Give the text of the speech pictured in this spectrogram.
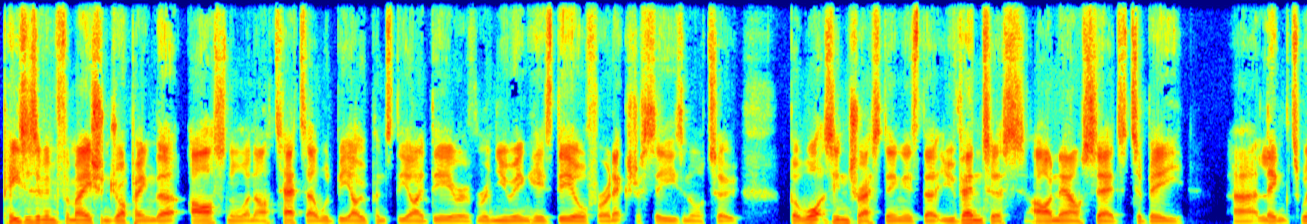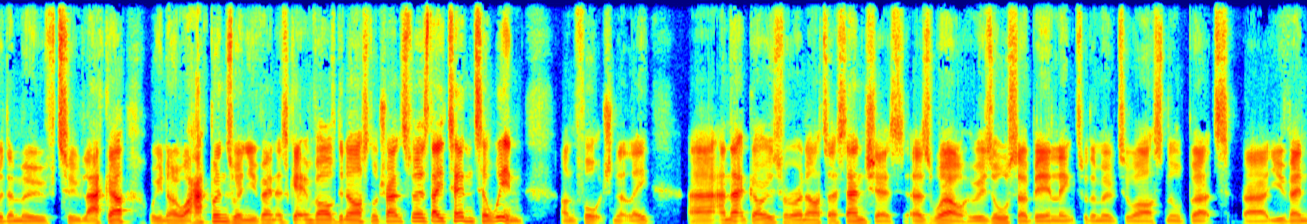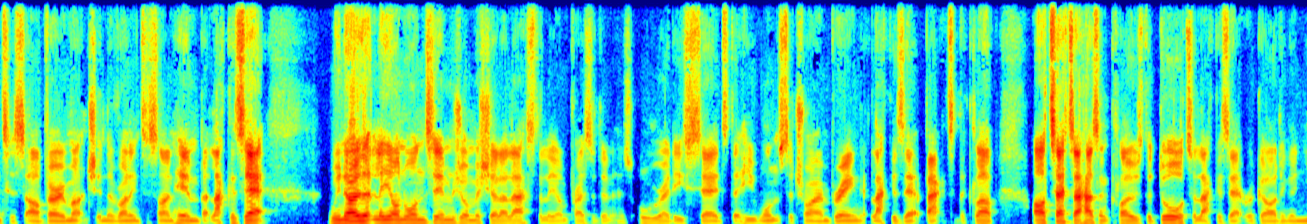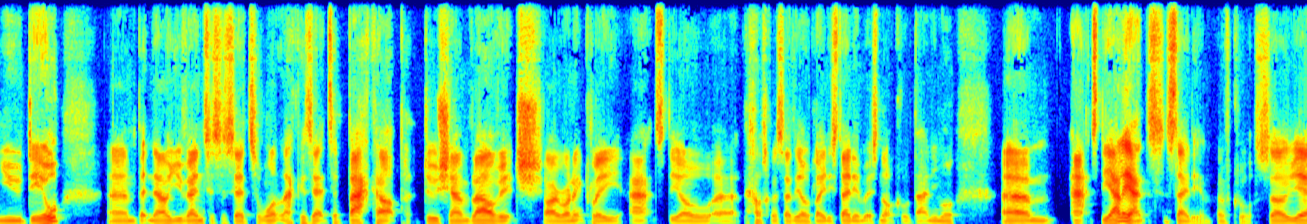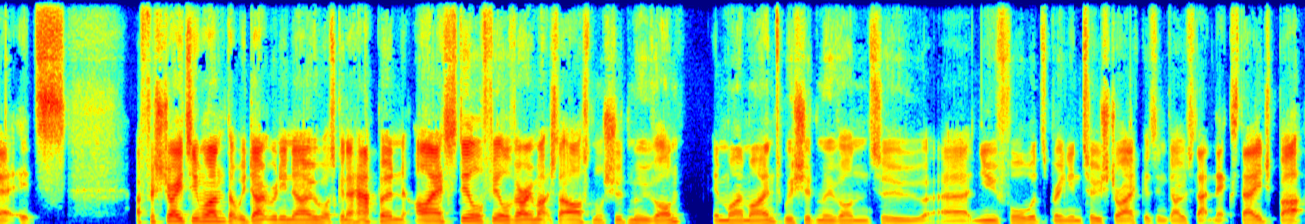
pieces of information dropping that Arsenal and Arteta would be open to the idea of renewing his deal for an extra season or two. But what's interesting is that Juventus are now said to be uh, linked with a move to Laka. We know what happens when Juventus get involved in Arsenal transfers. They tend to win, unfortunately. Uh, and that goes for Renato Sanches as well, who is also being linked with a move to Arsenal. But uh, Juventus are very much in the running to sign him. But Lacazette we know that Lyon wants him. Jean Michel Aulas, the Lyon president, has already said that he wants to try and bring Lacazette back to the club. Arteta hasn't closed the door to Lacazette regarding a new deal. Um, but now Juventus has said to want Lacazette to back up Dusan Vlahovic, ironically, at the old, uh, I was going to say the old lady stadium, but it's not called that anymore, um, at the Allianz Stadium, of course. So, yeah, it's a frustrating one that we don't really know what's going to happen. I still feel very much that Arsenal should move on in my mind. We should move on to uh, new forwards, bring in two strikers, and go to that next stage. But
